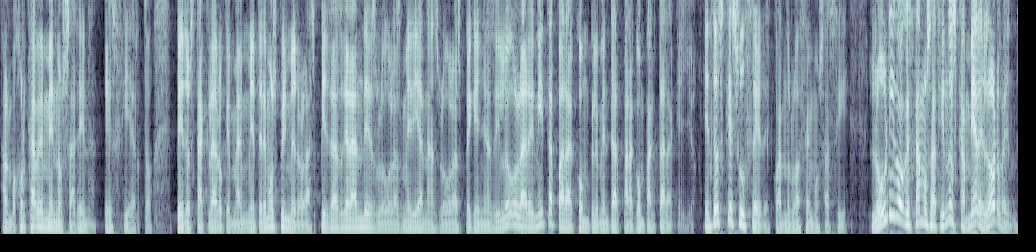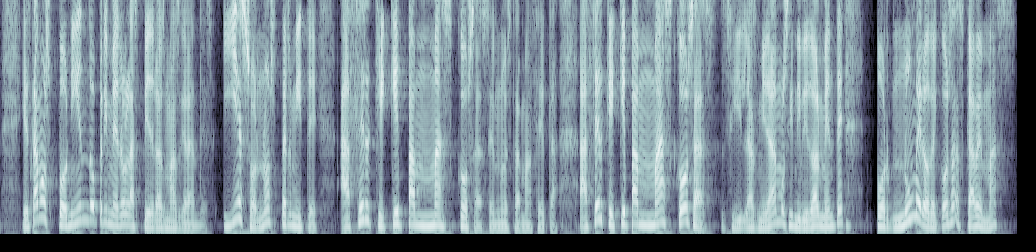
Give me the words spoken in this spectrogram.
A lo mejor cabe menos arena, es cierto, pero está claro que meteremos primero las piedras grandes, luego las medianas, luego las pequeñas y luego la arenita para complementar, para compactar aquello. Entonces, ¿qué sucede cuando lo hacemos así? Lo único que estamos haciendo es cambiar el orden. Estamos poniendo primero las piedras más grandes y eso nos permite hacer que quepan más cosas en nuestra maceta, hacer que quepan más cosas. Si las miramos individualmente, por número de cosas caben más.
